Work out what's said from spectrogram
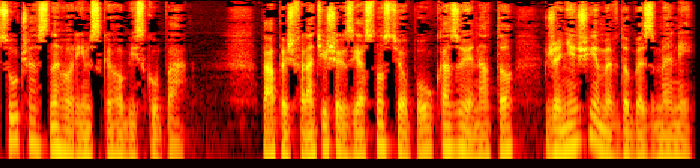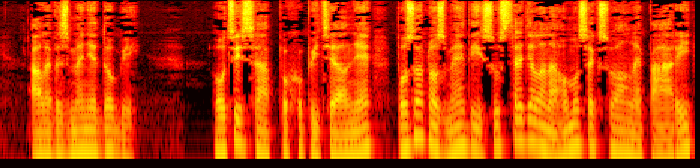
súčasného rímskeho biskupa. Pápež František s jasnosťou poukazuje na to, že nežijeme v dobe zmeny, ale v zmene doby – hoci sa, pochopiteľne, pozornosť médií sústredila na homosexuálne páry,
